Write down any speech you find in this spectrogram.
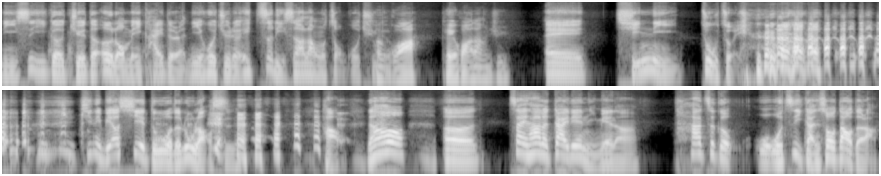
你是一个觉得二楼没开的人，你也会觉得，哎、这里是要让我走过去的很。滑，可以滑上去。哎、请你住嘴，请你不要亵渎我的陆老师。好，然后呃，在他的概念里面啊，他这个我我自己感受到的啦，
